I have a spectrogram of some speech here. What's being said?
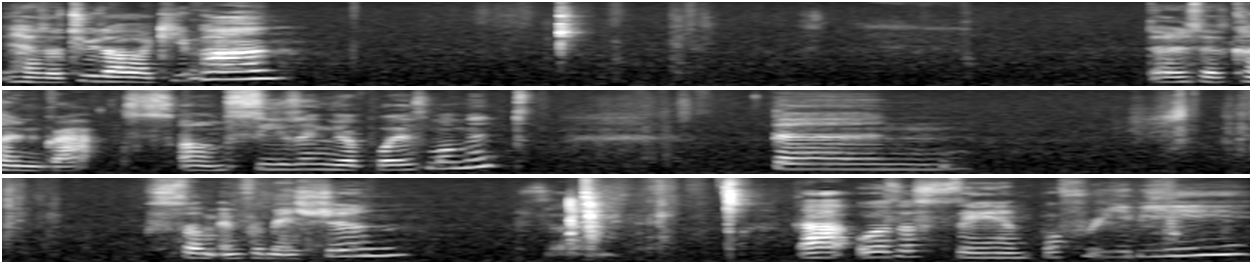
it has a $2 coupon. Then it says congrats on um, seizing your poise moment. Then some information. So that was a sample freebie.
